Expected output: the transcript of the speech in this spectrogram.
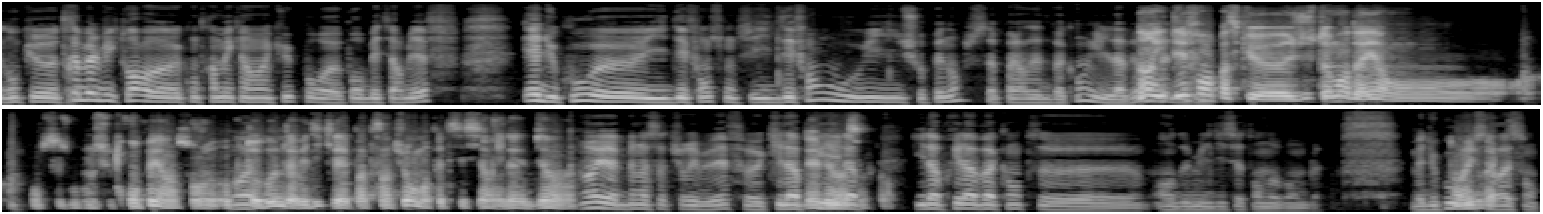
Donc euh, très belle victoire euh, contre un mec invaincu pour pour Beterbiev. Et du coup, il défend son, il défend ou il chopait? Non, ça a pas l'air d'être vacant. Il l'avait. en Non, fait, il défend parce que justement, d'ailleurs, on... je me suis trompé hein, sur l'octogone. J'avais dit qu'il avait pas de ceinture, mais en fait, si, si, hein, il avait bien. Ouais, il a bien la stature IBF euh, qu'il a Il pris. Il la a, ceinture. il a pris la vacante euh, en 2017 en novembre. Mais du coup, Ouais, oui, c'est récent.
